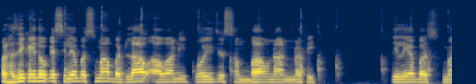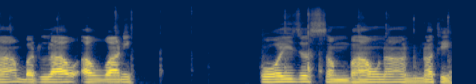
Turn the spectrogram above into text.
પણ હજી કહી દઉં કે સિલેબસમાં બદલાવ આવવાની કોઈ જ સંભાવના નથી. સિલેબસમાં બદલાવ આવવાની કોઈ જ સંભાવના નથી.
